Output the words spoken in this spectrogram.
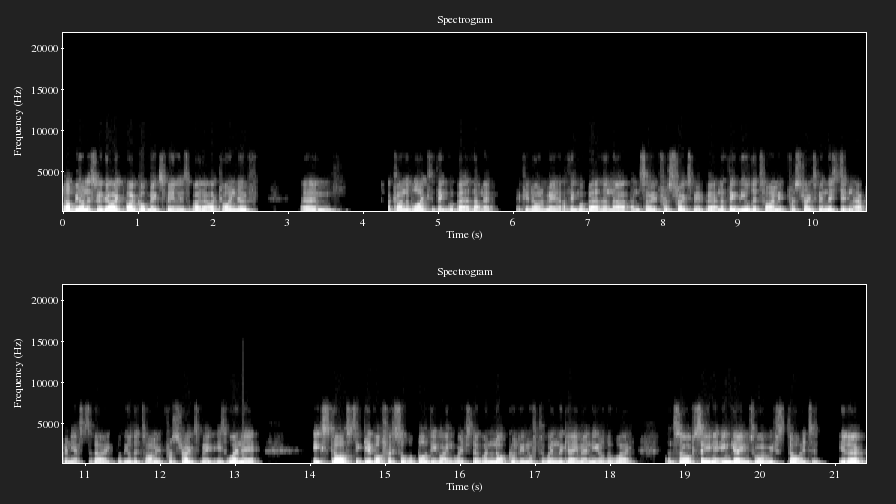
I'll be honest with you. I, I've got mixed feelings about it. I kind of, um, I kind of like to think we're better than it, if you know what I mean. I think we're better than that, and so it frustrates me a bit. And I think the other time it frustrates me, and this didn't happen yesterday, but the other time it frustrates me is when it it starts to give off a sort of body language that we're not good enough to win the game any other way. And so I've seen it in games where we've started to, you know,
